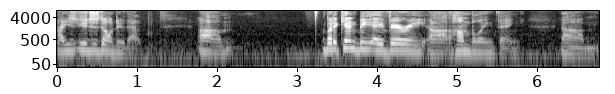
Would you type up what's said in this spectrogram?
Uh, you, you, just don't do that. Um, but it can be a very uh, humbling thing. Um,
